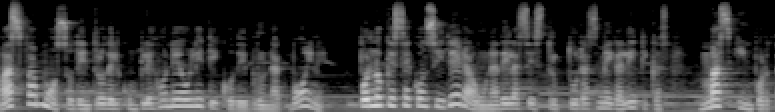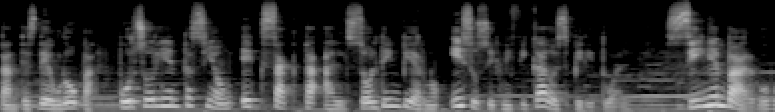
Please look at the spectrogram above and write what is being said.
más famoso dentro del complejo neolítico de Brunagboine, por lo que se considera una de las estructuras megalíticas más importantes de Europa por su orientación exacta al sol de invierno y su significado espiritual. Sin embargo,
